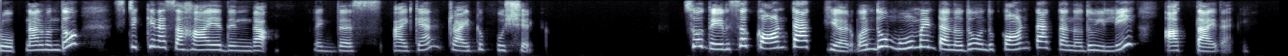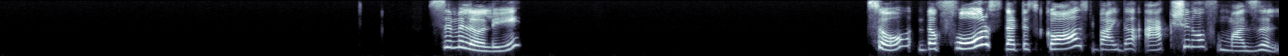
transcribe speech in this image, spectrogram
ರೋಪ್ ನಾನು ಒಂದು ಸ್ಟಿಕ್ಕಿನ ಸಹಾಯದಿಂದ like this, I can try to push it. ಸೊ ದೇರ್ ಇಸ್ ಅ ಕಾಂಟ್ಯಾಕ್ಟ್ ಹಿಯರ್ ಒಂದು ಮೂವ್ಮೆಂಟ್ ಅನ್ನೋದು ಒಂದು ಕಾಂಟ್ಯಾಕ್ಟ್ ಅನ್ನೋದು ಇಲ್ಲಿ ಆಗ್ತಾ ಇದೆ ಸಿಮಿಲರ್ಲಿ ಸೊ ದ ಫೋರ್ಸ್ ದಟ್ ಇಸ್ ಕಾಸ್ಡ್ ಬೈ ದ ಆಕ್ಷನ್ ಆಫ್ ಮಸಲ್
